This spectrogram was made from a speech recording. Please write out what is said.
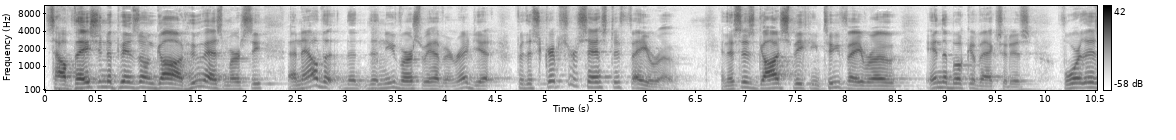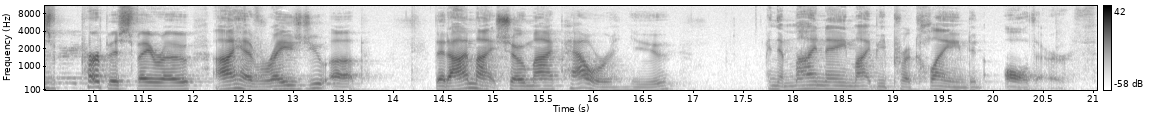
Salvation depends on God who has mercy. And now the, the, the new verse we haven't read yet, for the scripture says to Pharaoh, and this is God speaking to Pharaoh in the book of Exodus, For this very purpose, Pharaoh, I have raised you up, that I might show my power in you, and that my name might be proclaimed in all the earth.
